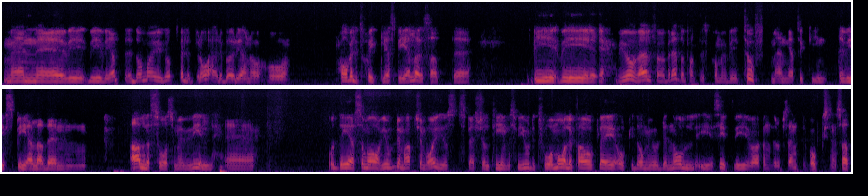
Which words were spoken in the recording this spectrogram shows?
Men eh, vi, vi vet, de har ju gått väldigt bra här i början och, och har väldigt skickliga spelare så att eh, vi, vi, vi var väl förberedda på att det kommer bli tufft men jag tycker inte vi spelade alls så som vi vill. Eh, och det som avgjorde matchen var just special teams. Vi gjorde två mål i powerplay och de gjorde noll i sitt. Vi var 100% i boxen. Så att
